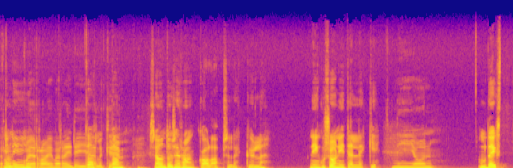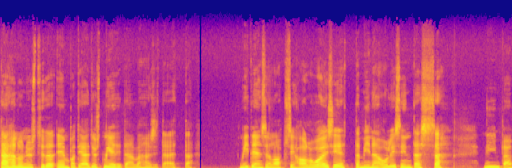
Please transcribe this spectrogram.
rankkojen niin. raivareiden Totta. jälkeen. Se on tosi rankkaa lapselle kyllä, niin kuin se on itsellekin. Niin on. Mutta tämähän on just sitä empatiaa, että just mietitään vähän sitä, että miten se lapsi haluaisi, että minä olisin tässä. Niinpä.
